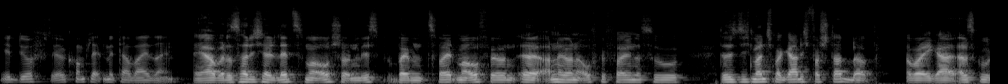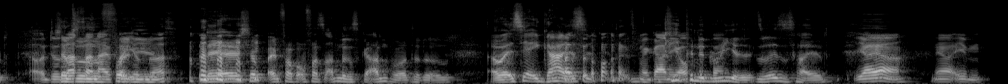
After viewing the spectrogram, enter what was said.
Ihr dürft äh, komplett mit dabei sein. Ja, aber das hatte ich halt letztes Mal auch schon. Mir ist beim zweiten Mal aufhören, äh, anhören aufgefallen, dass du, dass ich dich manchmal gar nicht verstanden habe. Aber egal, alles gut. Und du ich sagst so, dann so einfach irgendwas? Nee, ich habe einfach auf was anderes geantwortet oder so. Aber ist ja egal. ist, ist mir gar nicht Keeping it real, so ist es halt. Ja, ja, ja, eben.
